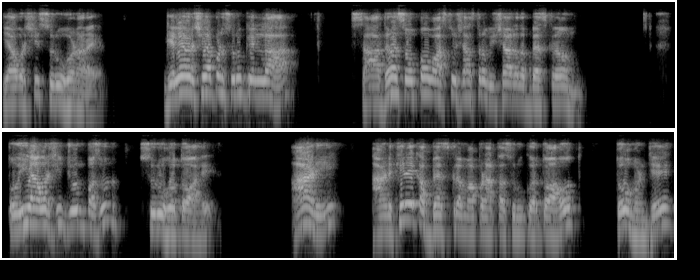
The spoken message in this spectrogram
यावर्षी सुरू होणार आहे. गेल्या वर्षी आपण सुरू केलेला साधं सोपं वास्तुशास्त्र विशारद अभ्यासक्रम तोही यावर्षी जून पासून सुरू होतो आहे. आणि आणखीन एक अभ्यासक्रम आपण आता सुरू करतो आहोत तो म्हणजे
